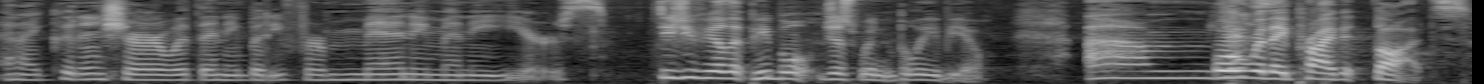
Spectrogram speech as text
and I couldn't share it with anybody for many many years. Did you feel that people just wouldn't believe you, Um, or yes. were they private thoughts?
